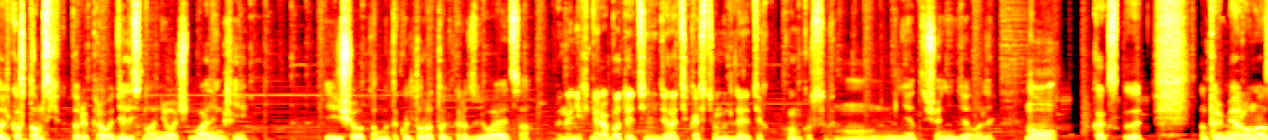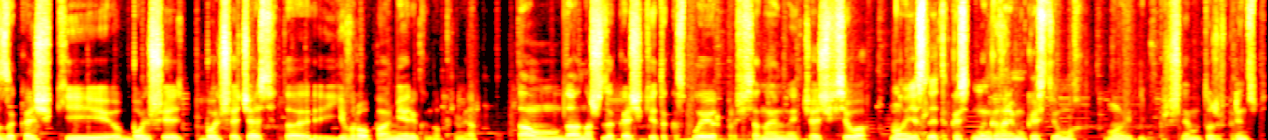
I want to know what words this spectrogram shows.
Только в Томске, которые проводились, но они очень маленькие. И еще там эта культура только развивается. Вы на них не работаете, не делаете костюмы для этих конкурсов? Нет, еще не делали. Ну, как сказать, например, у нас заказчики, большая, большая часть это Европа, Америка, например. Там, да, наши заказчики это косплееры профессиональные чаще всего. Ну, а если это кос- мы говорим о костюмах. Ну, и про шлемы тоже, в принципе.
